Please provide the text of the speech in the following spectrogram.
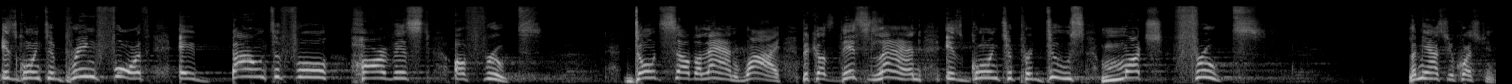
is going to bring forth a bountiful harvest of fruits. Don't sell the land. Why? Because this land is going to produce much fruits. Let me ask you a question.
